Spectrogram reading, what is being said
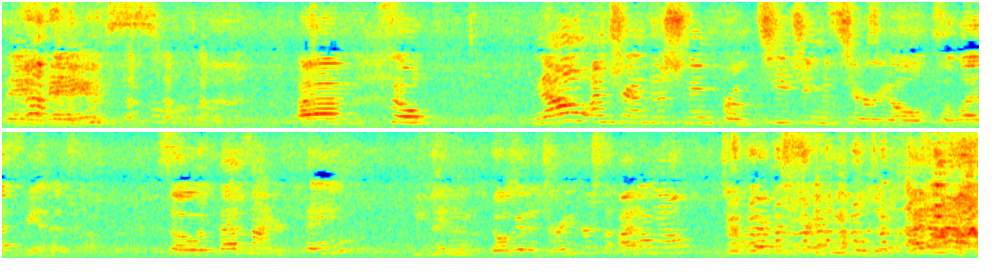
Thanks, Ames. Um, so now I'm transitioning from teaching material to lesbianism. So if that's not your thing, you can go get a drink or something. I don't know. Do whatever straight people do. I don't know.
